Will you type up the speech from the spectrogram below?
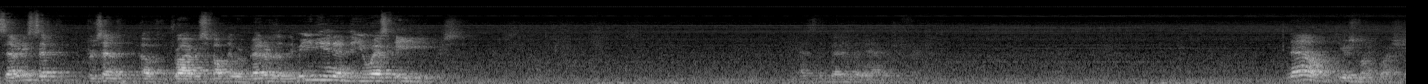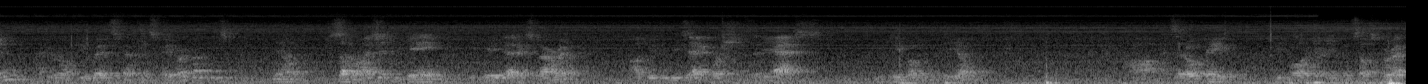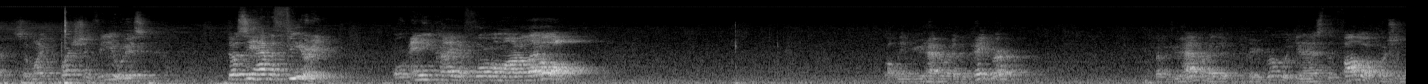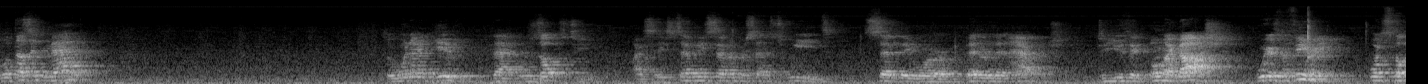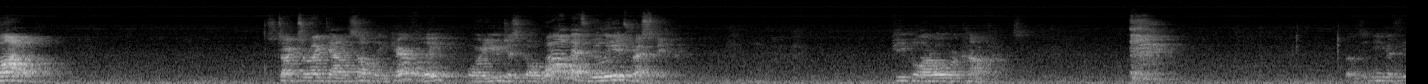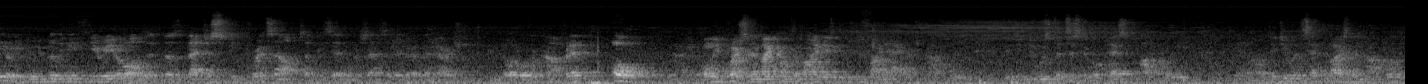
77% of drivers felt they were better than the median, and in the US, 80. Oh my gosh, where's the theory? What's the model? Start to write down something carefully, or you just go, wow, that's really interesting. People are overconfident. Does it need a theory? Do we really need theory at all? Does, it, does that just speak for itself? Seventy-seven percent said they're better than average. People are overconfident. Oh, the only question that might come to mind is, did you find average properly? Did you do a statistical test properly? You know, did you incentivize them properly?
